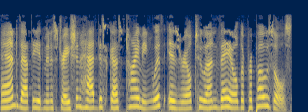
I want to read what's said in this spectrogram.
and that the administration had discussed timing with Israel to unveil the proposals.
